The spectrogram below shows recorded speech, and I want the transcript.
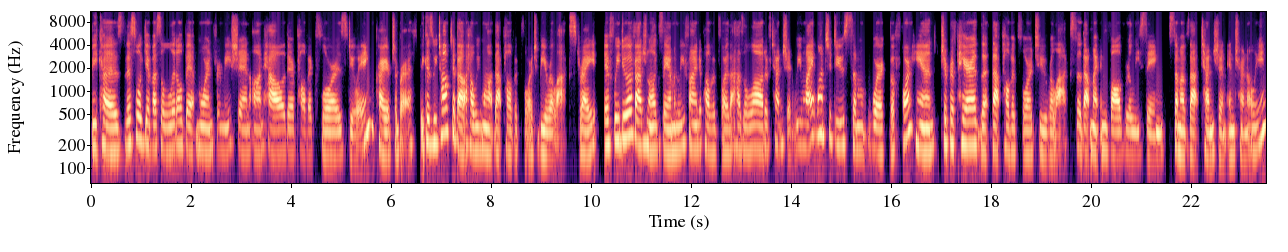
because this will give us a little bit more information on how their pelvic floor is doing prior to birth. Because we talked about how we want that pelvic floor to be relaxed, right? If we do a vaginal exam and we find a pelvic floor that has a lot of tension, we might want to do some work beforehand to prepare the, that pelvic floor to relax. So that might involve releasing some of that tension internally,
